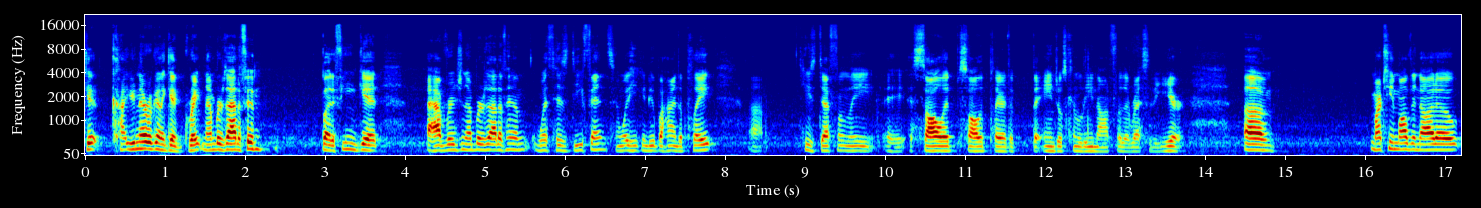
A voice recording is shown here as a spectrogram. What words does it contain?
get. You're never going to get great numbers out of him, but if you can get average numbers out of him with his defense and what he can do behind the plate, uh, he's definitely a, a, solid, solid player that the Angels can lean on for the rest of the year. Um, Martin Maldonado,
